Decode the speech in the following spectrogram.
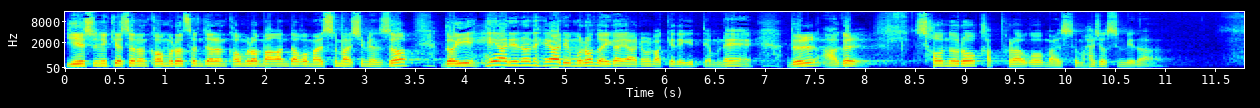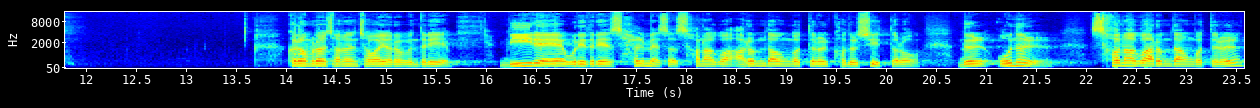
예수님께서는 검으로 선자는 검으로 망한다고 말씀하시면서 너희 헤아리는 헤아림으로 너희가 헤아림을 받게 되기 때문에 늘 악을 선으로 갚으라고 말씀하셨습니다. 그러므로 저는 저와 여러분들이 미래에 우리들의 삶에서 선하고 아름다운 것들을 거둘 수 있도록 늘 오늘 선하고 아름다운 것들을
